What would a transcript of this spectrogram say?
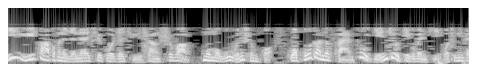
余大部分的人呢，却过着沮丧、失望、默默无闻的生活。我不断的反复研究这个问题。我曾经在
